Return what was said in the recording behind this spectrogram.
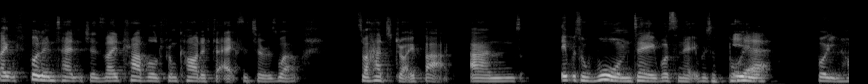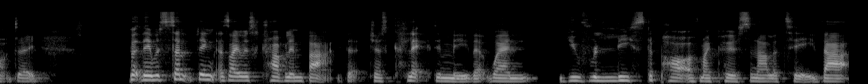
like full intentions. And i traveled from cardiff to exeter as well. So i had to drive back. And it was a warm day wasn't it? It was a boiling yeah. boiling hot day. But there was something as i was traveling back that just clicked in me that when you've released a part of my personality that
